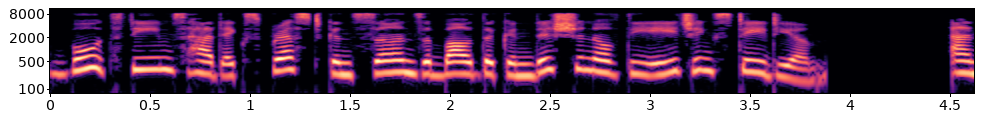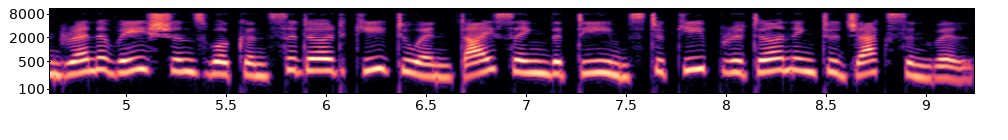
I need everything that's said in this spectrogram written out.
Both teams had expressed concerns about the condition of the aging stadium, and renovations were considered key to enticing the teams to keep returning to Jacksonville,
